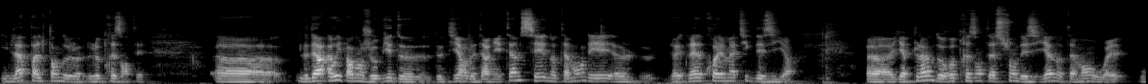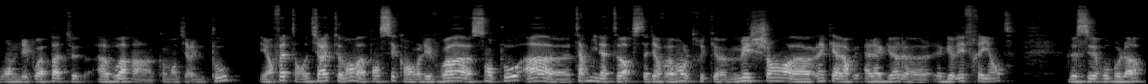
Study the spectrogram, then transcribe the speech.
il n'a pas le temps de le, présenter. Euh, le Ah oui, pardon, j'ai oublié de, dire le dernier thème, c'est notamment les, euh, la, problématique des IA. Euh, il y a plein de représentations des IA, notamment où, où on ne les voit pas avoir un, comment dire, une peau, et en fait, directement, on va penser quand on les voit sans peau à euh, Terminator, c'est-à-dire vraiment le truc euh, méchant, rien qu'à la, la, gueule, la gueule effrayante de ces robots-là.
